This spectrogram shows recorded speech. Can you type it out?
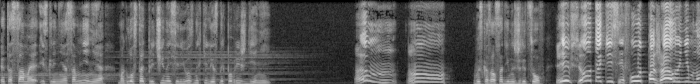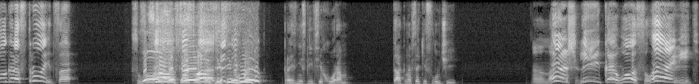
Это самое искреннее сомнение могло стать причиной серьезных телесных повреждений. высказался один из жрецов. «И все-таки Сифут, пожалуй, немного расстроится!» «Славься, славься, Сифут!» произнесли все хором. Так, на всякий случай. «Нашли кого славить!»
